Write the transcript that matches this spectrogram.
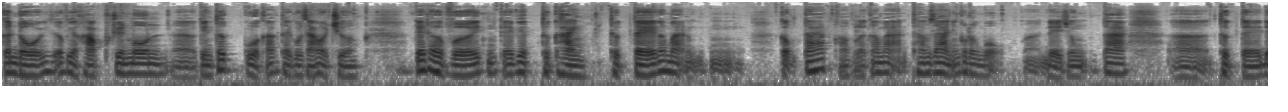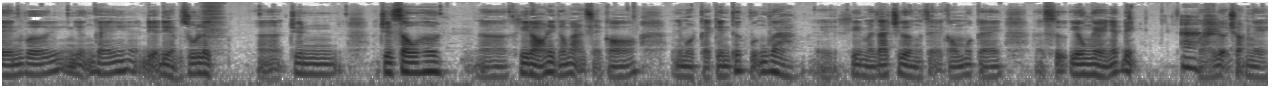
cân đối giữa việc học chuyên môn uh, kiến thức của các thầy cô giáo ở trường. Kết hợp với cái việc thực hành thực tế các bạn ừ, cộng tác hoặc là các bạn tham gia những câu lạc bộ để chúng ta uh, thực tế đến với những cái địa điểm du lịch uh, chuyên chuyên sâu hơn uh, khi đó thì các bạn sẽ có một cái kiến thức vững vàng để khi mà ra trường sẽ có một cái sự yêu nghề nhất định à. và lựa chọn nghề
